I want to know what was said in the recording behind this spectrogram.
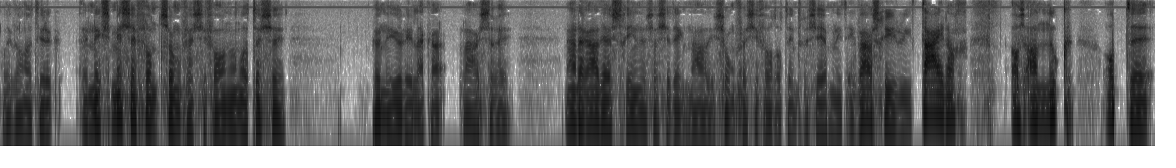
Want ik wil natuurlijk eh, niks missen van het Songfestival. En ondertussen kunnen jullie lekker luisteren naar de radiostream. Dus als je denkt, nou die Songfestival dat interesseert me niet. Ik waarschuw jullie tijdig als Anouk op de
